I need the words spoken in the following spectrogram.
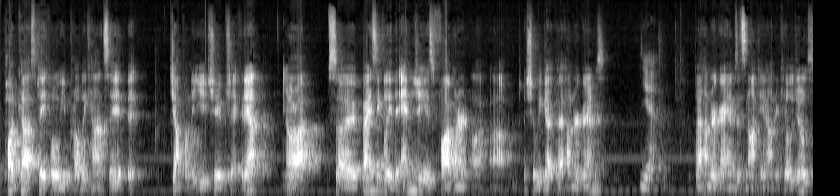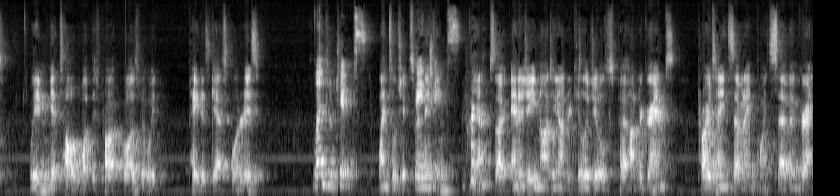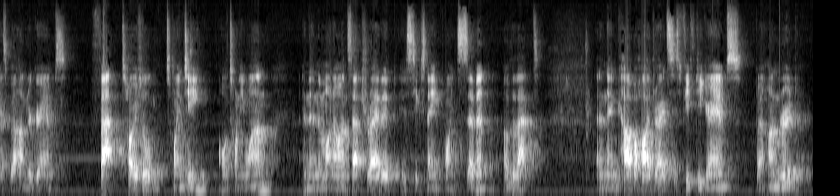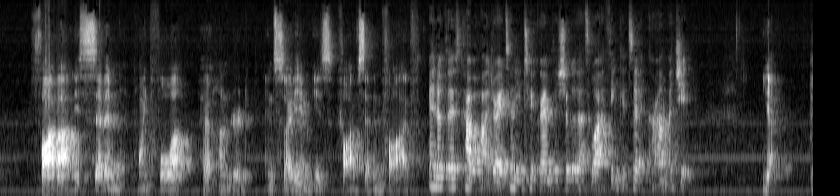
Podcast people, you probably can't see it, but jump onto YouTube, check it out. All right. So basically, the energy is 500. Uh, uh, should we go per 100 grams? Yeah. Per 100 grams, it's 1900 kilojoules. We didn't get told what this product was, but we Peter's guessed what it is. Lentil chips, Lentil chips, we're bean thinking. chips. yeah, so energy 1900 kilojoules per 100 grams, protein 17.7 grams per 100 grams, fat total 20 or 21, and then the monounsaturated is 16.7 of that, and then carbohydrates is 50 grams per 100, fiber is 7.4 per 100, and sodium is 575. And of those carbohydrates, only two grams of sugar. That's why I think it's a, um, a chip, Yeah,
